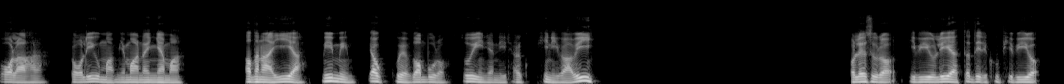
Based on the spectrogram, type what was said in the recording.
ပေါ်လာတာတော်လေးဥမာမြန်မာနိုင်ငံမှာသာသနာရေးဟာမိမိပျောက်ကွယ်သွားမှုတော့စိုးရိမ်တဲ့အနေအထားတစ်ခုဖြစ်နေပါပြီ။ ဘာလဲဆိုတော့ဒီဗီဒီယိုလေးကတက်တဲ့တစ်ခုဖြစ်ပြီးတော့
